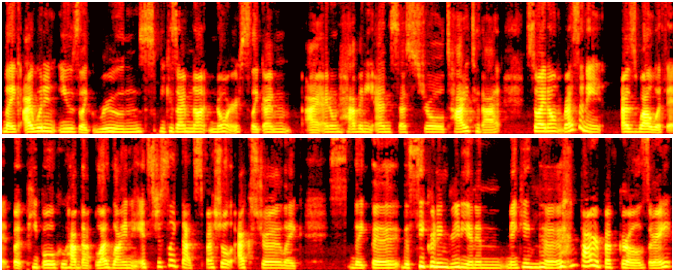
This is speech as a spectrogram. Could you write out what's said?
Like i wouldn't use like runes because i'm not norse. Like i'm I, I don't have any ancestral tie to that. So i don't resonate as well with it but people who have that bloodline it's just like that special extra like like the the secret ingredient in making the powerpuff girls right?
